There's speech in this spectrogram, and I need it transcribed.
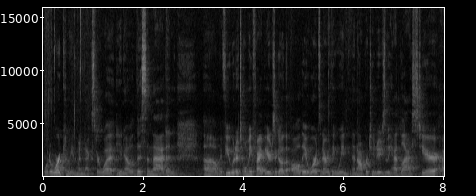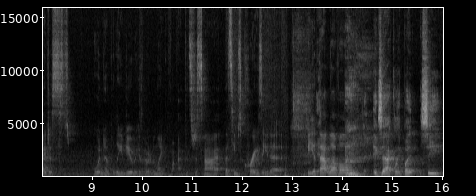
what award can we win next or what you know this and that and um, if you would have told me five years ago that all the awards and everything we and opportunities we had last year, I just wouldn't have believed you because I would have been like, that's just not. That seems crazy to be at that level. Exactly, but see,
